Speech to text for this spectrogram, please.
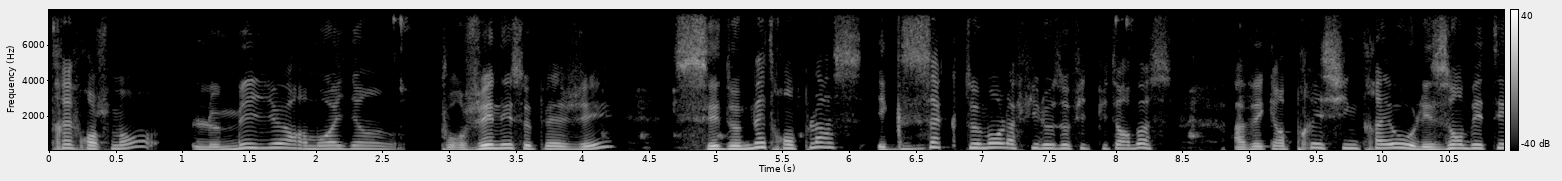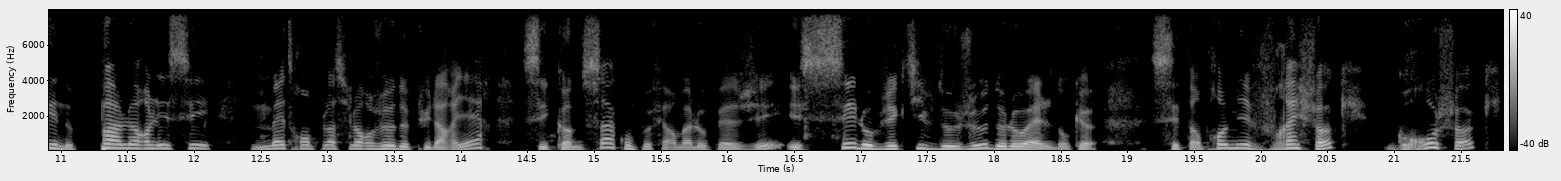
très franchement, le meilleur moyen pour gêner ce PSG, c'est de mettre en place exactement la philosophie de Peter Boss avec un pressing très haut, les embêter, ne pas leur laisser mettre en place leur jeu depuis l'arrière. C'est comme ça qu'on peut faire mal au PSG et c'est l'objectif de jeu de l'OL. Donc c'est un premier vrai choc, gros choc,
